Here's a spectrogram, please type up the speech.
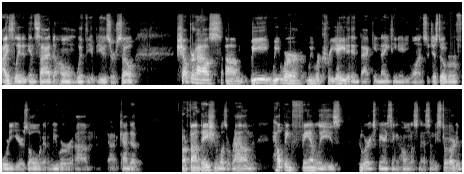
isolated inside the home with the abuser. So Shelter House, um, we we were we were created back in 1981, so just over 40 years old, and we were um, uh, kind of our foundation was around helping families who are experiencing homelessness. And we started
